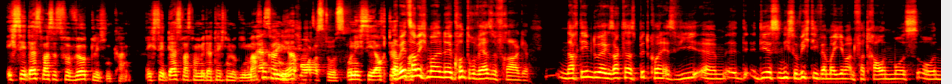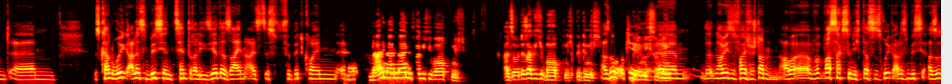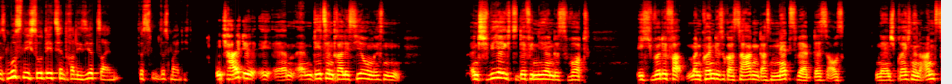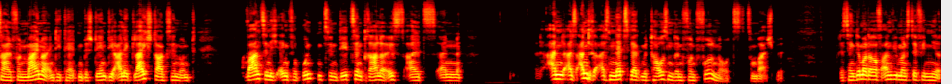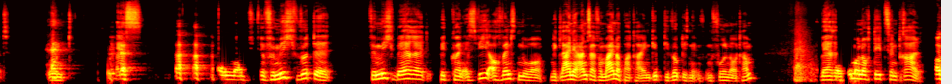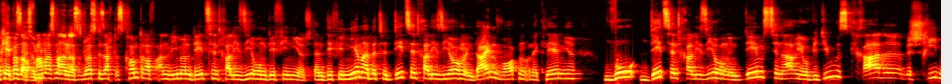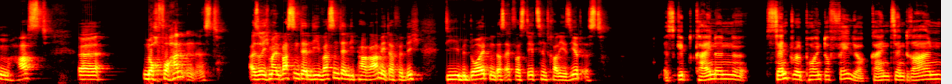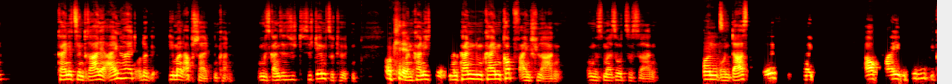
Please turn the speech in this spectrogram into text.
Ich sehe das, was es verwirklichen kann. Ich sehe das, was man mit der Technologie machen kann, ja. Und ich sehe auch das. Aber jetzt habe ich mal eine kontroverse Frage. Nachdem du ja gesagt hast, Bitcoin ist wie, ähm, dir ist es nicht so wichtig, wenn man jemandem vertrauen muss und ähm, es kann ruhig alles ein bisschen zentralisierter sein, als das für Bitcoin. Äh nein, nein, nein, das sage ich überhaupt nicht. Also, das sage ich überhaupt nicht, bitte nicht. Also, okay, bitte nicht so ähm, dann habe ich es falsch verstanden. Aber äh, was sagst du nicht, dass es ruhig alles ein bisschen, also es muss nicht so dezentralisiert sein. Das, das meinte ich. Ich halte, ähm, ähm, Dezentralisierung ist ein, ein schwierig zu definierendes Wort. Ich würde, man könnte sogar sagen, dass ein Netzwerk, das aus einer entsprechenden Anzahl von Miner-Entitäten bestehen, die alle gleich stark sind und wahnsinnig eng verbunden sind, dezentraler ist als ein, an, als andere, als ein Netzwerk mit Tausenden von Full Nodes zum Beispiel. Das hängt immer darauf an, wie man es definiert. Und es, für, für mich würde, für mich wäre Bitcoin SV, auch wenn es nur eine kleine Anzahl von meiner Parteien gibt, die wirklich einen Full Node haben, wäre es immer noch dezentral. Okay, pass auf, also, machen wir es mal anders. Du hast gesagt, es kommt darauf an, wie man Dezentralisierung definiert. Dann definier mal bitte Dezentralisierung in deinen Worten und erklär mir, wo Dezentralisierung in dem Szenario, wie du es gerade beschrieben hast, äh, noch vorhanden ist. Also ich meine, was sind denn die, was sind denn die Parameter für dich, die bedeuten, dass etwas dezentralisiert ist? Es gibt keinen Central Point of Failure, keinen zentralen, keine zentrale Einheit oder die man abschalten kann, um das ganze System zu töten. Okay. Man kann nicht, man kann keinen Kopf einschlagen, um es mal so zu sagen. Und, und das ist auch bei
